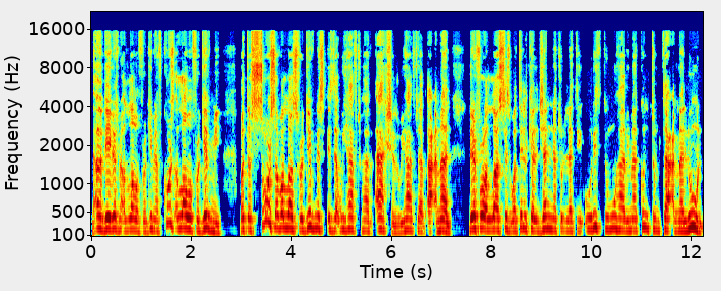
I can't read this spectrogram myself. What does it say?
the other day of judgment, Allah will forgive me. Of course, Allah will forgive me. But the source of Allah's forgiveness is that we have to have actions. We have to have a'mal. Therefore, Allah says, وَتِلْكَ الْجَنَّةُ الَّتِي أُورِثْتُمُوهَا بِمَا كُنْتُمْ تَعْمَلُونَ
